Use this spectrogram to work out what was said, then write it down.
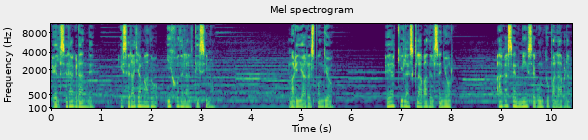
Él será grande y será llamado Hijo del Altísimo. María respondió, He aquí la esclava del Señor, hágase en mí según tu palabra.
